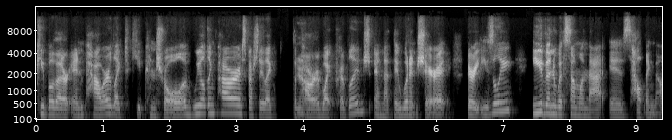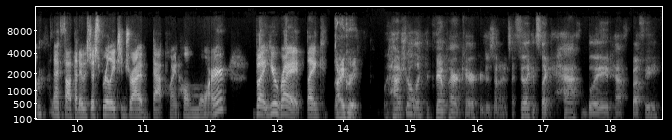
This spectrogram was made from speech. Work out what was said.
people that are in power like to keep control of wielding power, especially like the Yeah. power of white privilege, and that they wouldn't share it very easily, even with someone that is helping them. And I thought that it was just really to drive that point home more. But you're right. Like I agree. How'd y'all like the vampire character designs? I feel like it's like half Blade, half Buffy.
